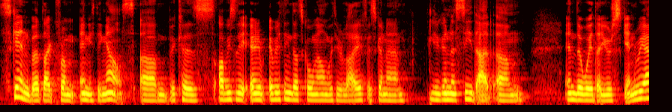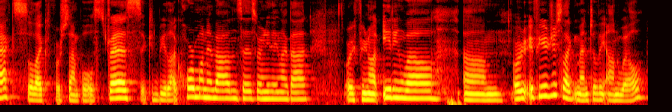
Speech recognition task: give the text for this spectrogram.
skin, but like from anything else. Um, because obviously, everything that's going on with your life is gonna you're gonna see that um, in the way that your skin reacts. So, like for example, stress. It could be like hormone imbalances or anything like that. Or if you're not eating well, um, or if you're just like mentally unwell,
